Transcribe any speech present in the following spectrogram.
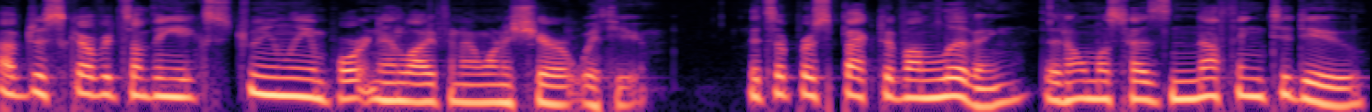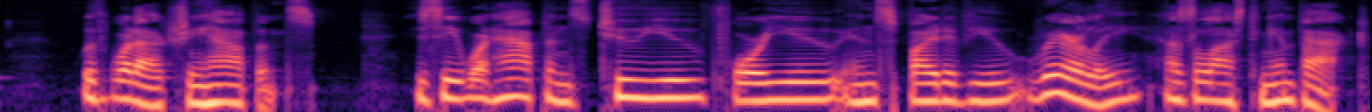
I've discovered something extremely important in life and I want to share it with you. It's a perspective on living that almost has nothing to do with what actually happens. You see, what happens to you, for you, in spite of you, rarely has a lasting impact.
